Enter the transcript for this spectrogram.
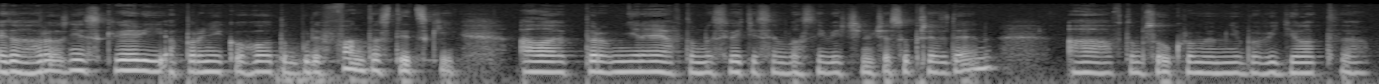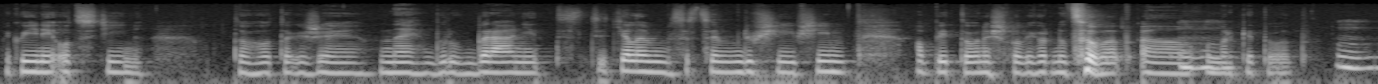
A je to hrozně skvělý a pro někoho to bude fantastický. Ale pro mě ne, já v tomhle světě jsem vlastně většinu času přes den a v tom soukromí mě baví dělat eh, jako jiný odstín toho, takže ne, budu bránit tělem, srdcem, duší, vším, aby to nešlo vyhodnocovat a mm-hmm. marketovat. Hmm.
